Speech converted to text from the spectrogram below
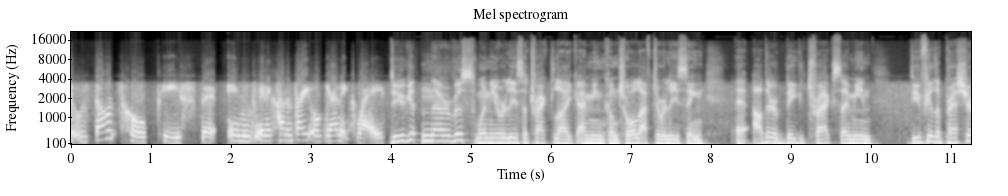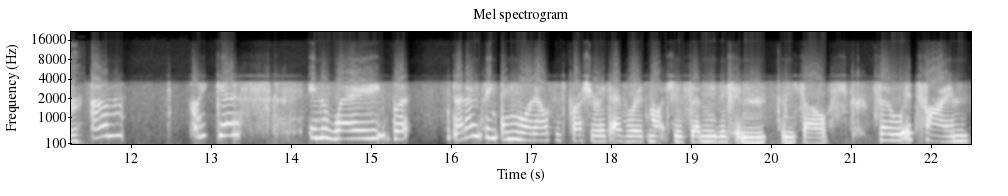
sort of dance hall piece that in in a kind of very organic way. Do you get nervous when you release a track like I'm in control after releasing uh, other big tracks? I mean, do you feel the pressure? Um, I guess in a way, but I don't think anyone else's pressure is ever as much as a musician themselves. So it's fine.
